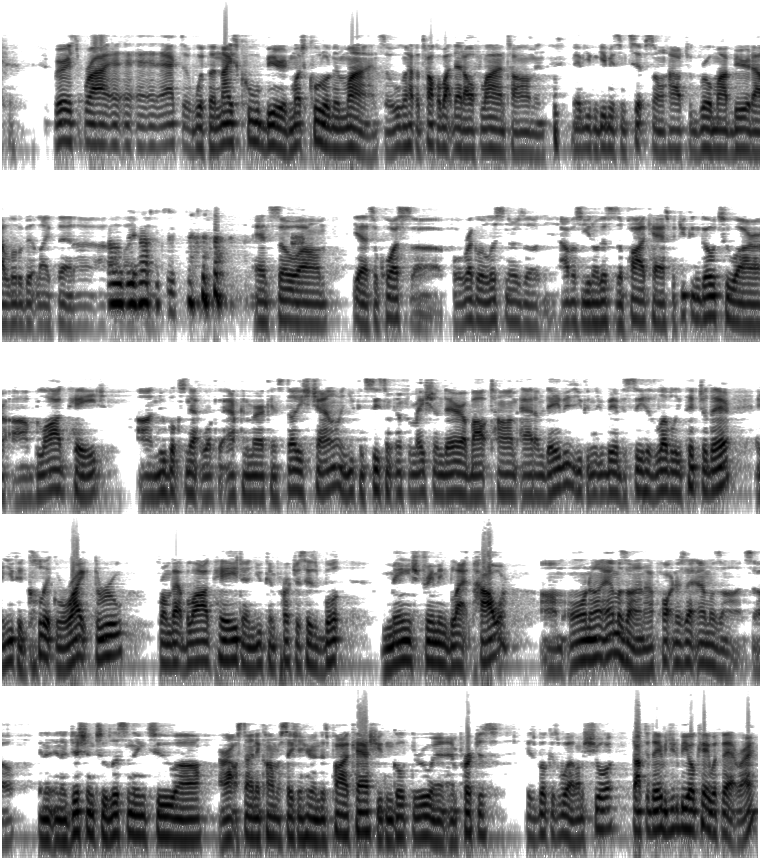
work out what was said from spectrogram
very spry and, and, and, active with a nice cool beard, much cooler than mine. So we're gonna have to talk about that offline, Tom, and maybe you can give me some tips on how to grow my beard out a little bit like that. I, I, will be happy to. And so, um, yes, of course, uh, for regular listeners, uh, obviously, you know, this is a podcast, but you can go to our uh, blog page, on New Books Network, the African American Studies channel, and you can see some information there about Tom Adam Davies. You can you'll be able to see his lovely picture there, and you can click right through from that blog page, and you can purchase his book, Mainstreaming Black Power, um, on uh, Amazon. Our partners at Amazon. So. In, in addition to listening to uh, our outstanding conversation here in this podcast, you can go through and, and purchase his book as well. I'm sure, Dr. David, you'd be okay with that, right?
